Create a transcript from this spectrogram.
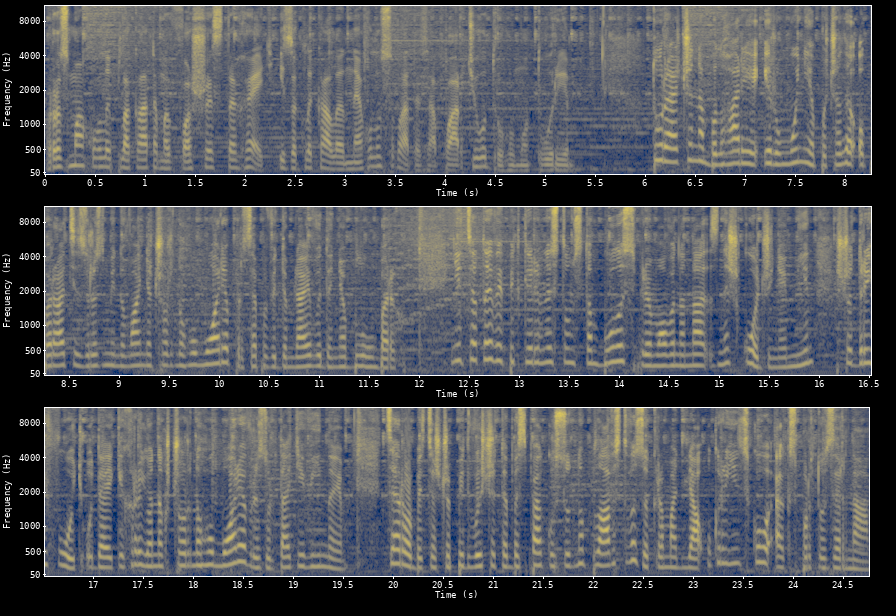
розмахували плакатами фашисти геть і закликали не голосувати за партію у другому турі. Туреччина, Болгарія і Румунія почали операції з розмінування Чорного моря. Про це повідомляє видання Bloomberg. Ініціативи під керівництвом Стамбула спрямована на знешкодження мін, що дрейфують у деяких районах Чорного моря в результаті війни. Це робиться, щоб підвищити безпеку судноплавства, зокрема для українського експорту зерна.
